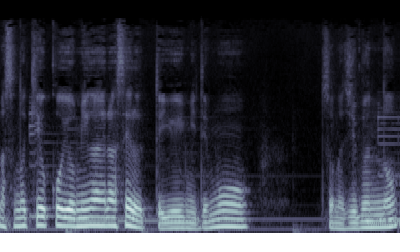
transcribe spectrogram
まあ、その記憶を蘇らせるっていう意味でもその自分の、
